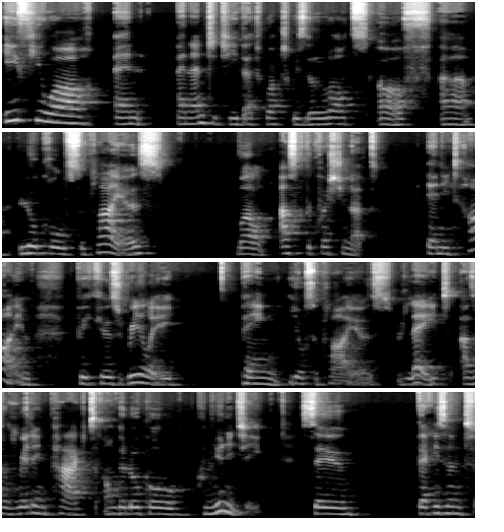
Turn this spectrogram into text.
if you are an, an entity that works with a lot of um, local suppliers, well, ask the question at any time because really paying your suppliers late has a real impact on the local community. So there isn't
